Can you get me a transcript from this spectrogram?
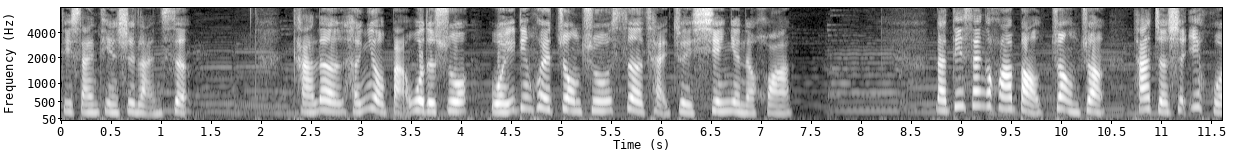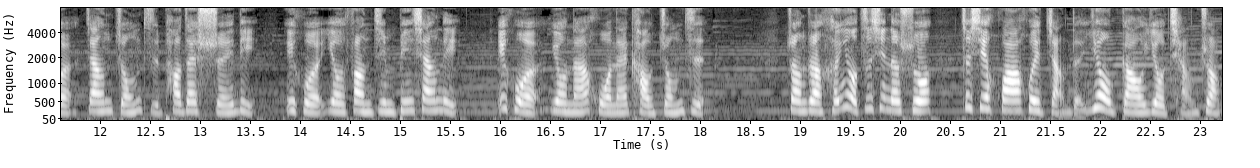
第三天是蓝色。卡乐很有把握地说：“我一定会种出色彩最鲜艳的花。”那第三个花宝壮壮他则是一会儿将种子泡在水里，一会儿又放进冰箱里，一会儿又拿火来烤种子。壮壮很有自信地说：“这些花会长得又高又强壮。”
